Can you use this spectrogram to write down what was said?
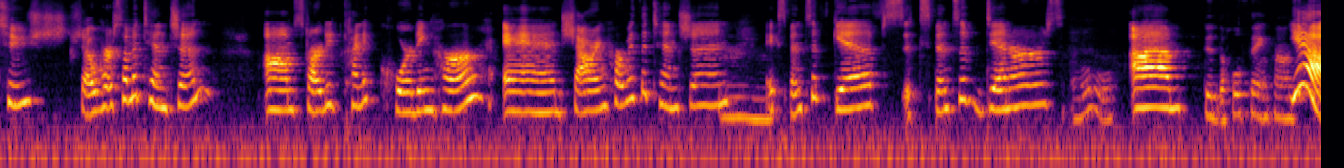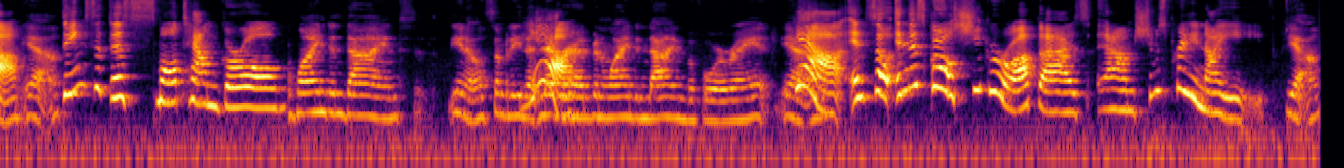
to sh- show her some attention. Um, started kind of courting her and showering her with attention, Mm. expensive gifts, expensive dinners. Oh, Um, did the whole thing, huh? yeah, Yeah. things that this small town girl Wined and dined. You know, somebody that Yeah. never had been wined and dined before, right? Yeah. Yeah. and so and this girl, she grew up as um she was pretty naive. Yeah.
